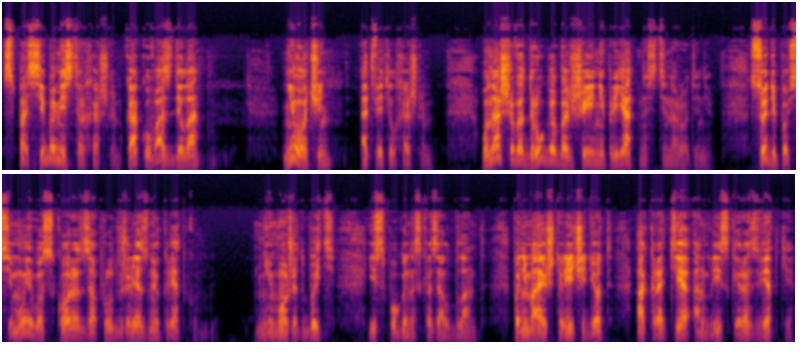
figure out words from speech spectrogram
Спасибо, мистер Хэшлем. Как у вас дела? Не очень, ответил Хэшлем. У нашего друга большие неприятности на родине. Судя по всему, его скоро запрут в железную клетку. Не может быть, испуганно сказал Блант, понимая, что речь идет о кроте английской разведки,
